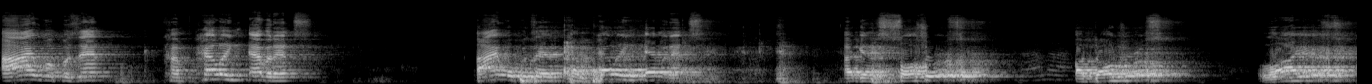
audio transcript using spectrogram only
I will present compelling evidence. I will present compelling evidence against sorcerers, adulterers, liars,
